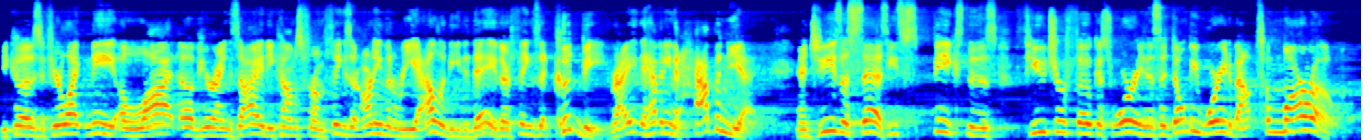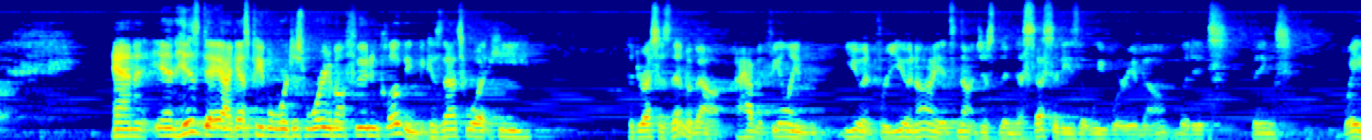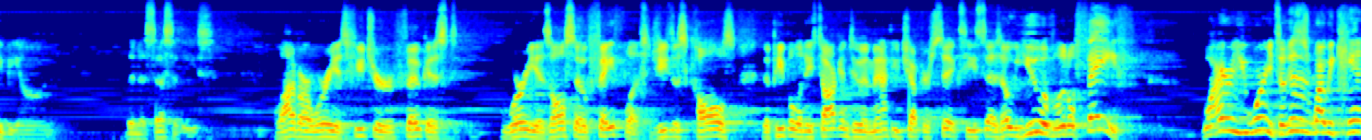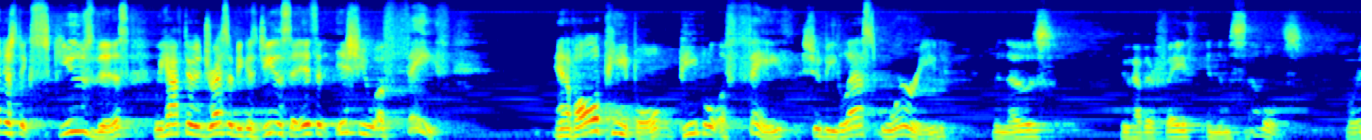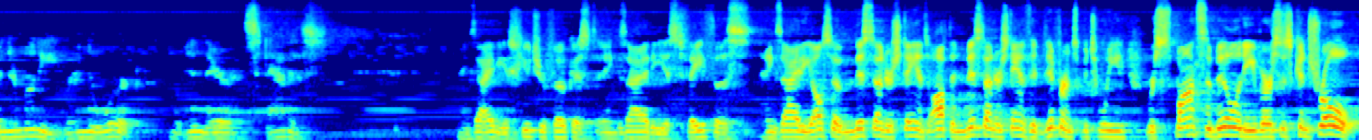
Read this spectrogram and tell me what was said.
Because if you're like me, a lot of your anxiety comes from things that aren't even reality today. They're things that could be, right? They haven't even happened yet. And Jesus says, He speaks to this future focused worry and said, Don't be worried about tomorrow. And in his day, I guess people were just worried about food and clothing because that's what he addresses them about. I have a feeling you and for you and I, it's not just the necessities that we worry about, but it's things way beyond the necessities. A lot of our worry is future focused. Worry is also faithless. Jesus calls the people that he's talking to in Matthew chapter 6, he says, Oh, you of little faith. Why are you worried? So, this is why we can't just excuse this. We have to address it because Jesus said it's an issue of faith. And of all people, people of faith should be less worried than those who have their faith in themselves or in their money or in their work or in their status. Anxiety is future focused. Anxiety is faithless. Anxiety also misunderstands, often misunderstands the difference between responsibility versus control.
